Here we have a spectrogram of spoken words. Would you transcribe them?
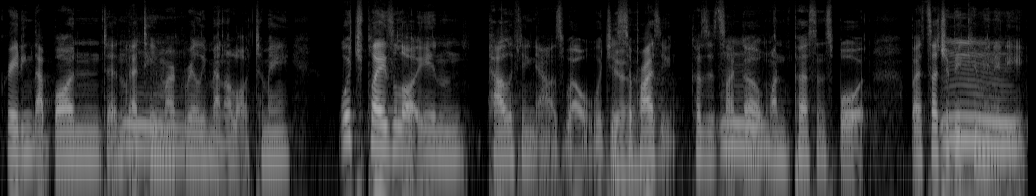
creating that bond and that teamwork Mm. really meant a lot to me, which plays a lot in powerlifting now as well, which is Yeah. surprising because it's like Mm. a one person sport, but it's such a big community.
